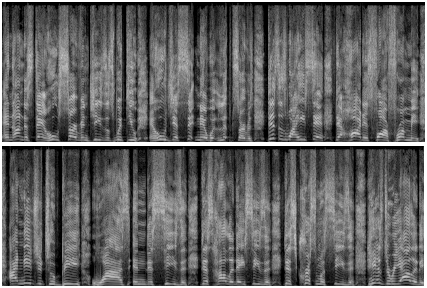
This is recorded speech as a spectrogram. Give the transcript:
and understand who's serving Jesus with you and who's just sitting there with lip service. This is why he said that heart is far from me. I need you you to be wise in this season, this holiday season, this Christmas season. Here's the reality.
